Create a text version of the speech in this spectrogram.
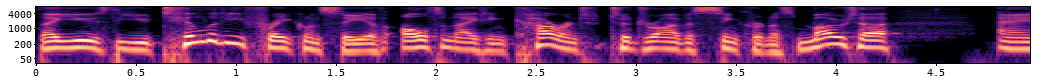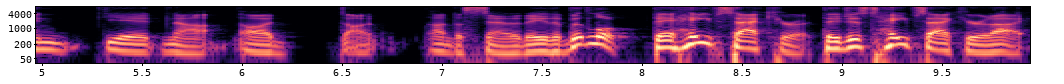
they use the utility frequency of alternating current to drive a synchronous motor. And yeah, nah, I don't understand it either. But look, they're heaps accurate. They're just heaps accurate, eh?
